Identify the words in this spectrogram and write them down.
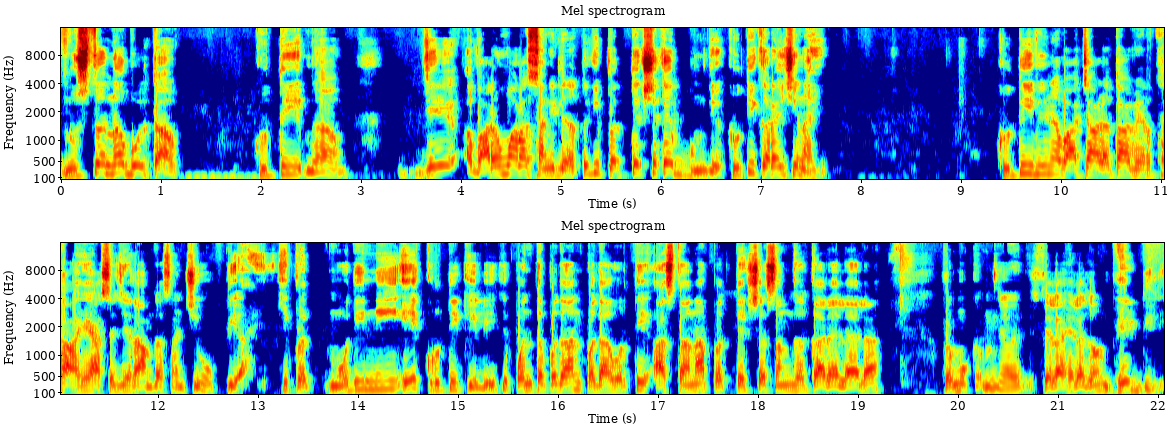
नुसतं न बोलता कृती जे वारंवार आज सांगितलं जातं की प्रत्यक्ष काही म्हणजे कृती करायची नाही. कृती विण वाचाळता व्यर्थ आहे असं जे रामदासांची उक्ती आहे की प्र मोदींनी एक कृती केली की पंतप्रधान पदावरती असताना प्रत्यक्ष संघ कार्यालयाला प्रमुख त्याला ह्याला जाऊन भेट दिली.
